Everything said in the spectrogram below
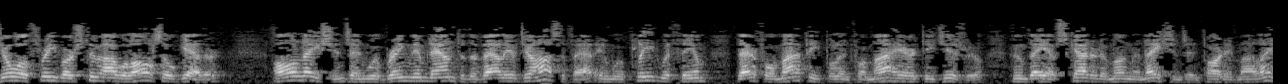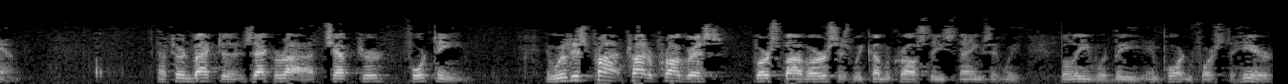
Joel 3, verse 2, I will also gather all nations, and will bring them down to the valley of Jehoshaphat, and will plead with them there for my people and for my heritage Israel, whom they have scattered among the nations and parted my land. Now turn back to Zechariah chapter 14. And we'll just try to progress verse by verse as we come across these things that we believe would be important for us to hear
